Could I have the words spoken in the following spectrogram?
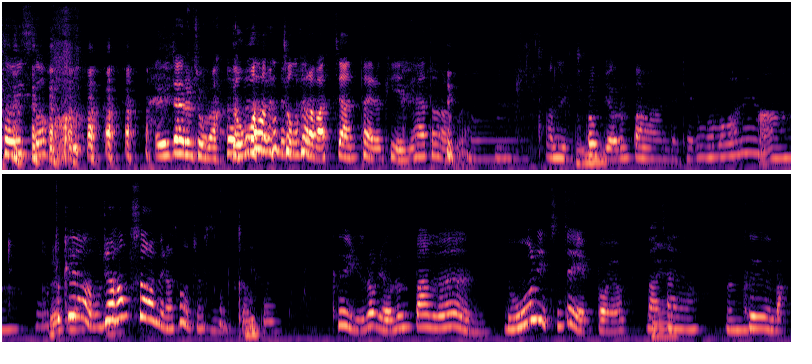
서 있어. 의자를 줘라. 너무 한국 정서랑 맞지 않다 이렇게 얘기하더라고요. 음. 아, 근데 유럽 여름밤 하는데 계속 넘어가네요. 아 어떻게 우리 한국 사람이라서 어쩔 수 없죠. 그러니까 그 유럽 여름밤은 노을이 진짜 예뻐요. 맞아요. 음. 그막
